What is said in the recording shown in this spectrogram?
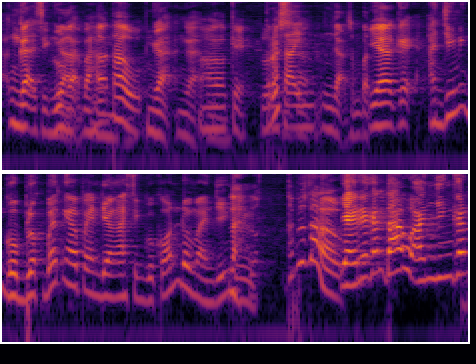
enggak sih gue Enggak. enggak paham Nggak tahu? enggak enggak Oh, oke Lu terus rasain enggak sempet? ya kayak anjing nih goblok banget ngapain dia ngasih gue kondom anjing lah tapi lu tahu ya akhirnya kan tahu anjing kan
